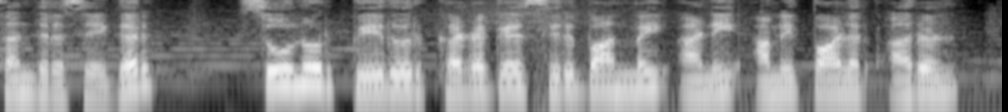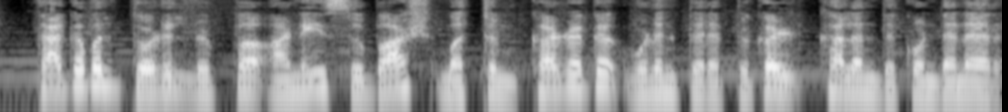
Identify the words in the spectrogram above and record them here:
சந்திரசேகர் சூலூர் பேரூர் கழக சிறுபான்மை அணி அமைப்பாளர் அருண் தகவல் தொழில்நுட்ப அணி சுபாஷ் மற்றும் கழக உடன்பிறப்புகள் கலந்து கொண்டனர்.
